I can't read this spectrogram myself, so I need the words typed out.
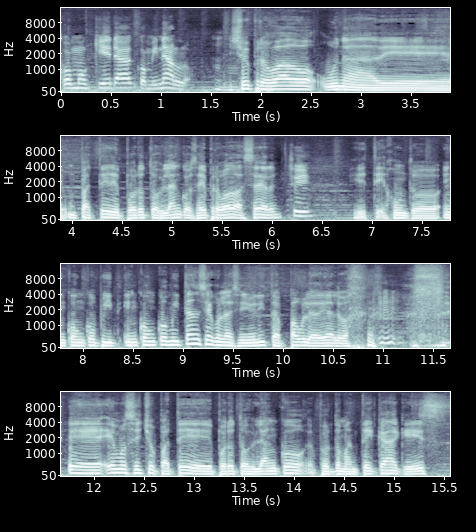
cómo quiera combinarlo. Yo he probado una de un paté de porotos blancos, he probado a hacer Sí. Este, junto en, concomi- en concomitancia con la señorita Paula de Alba. Eh, hemos hecho paté de poroto blanco, poroto manteca, que es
